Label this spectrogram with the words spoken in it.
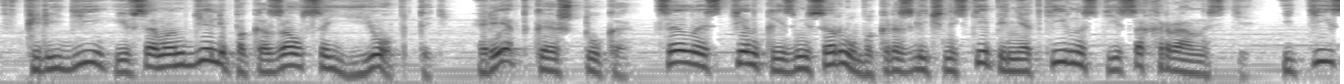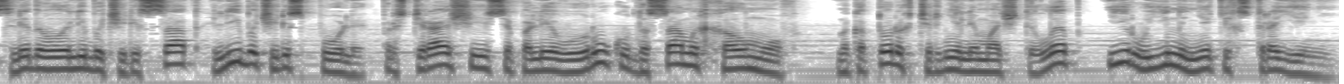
Впереди и в самом деле показался ёптать. Редкая штука. Целая стенка из мясорубок различной степени активности и сохранности. Идти следовало либо через сад, либо через поле, простирающееся по левую руку до самых холмов, на которых чернели мачты ЛЭП и руины неких строений.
